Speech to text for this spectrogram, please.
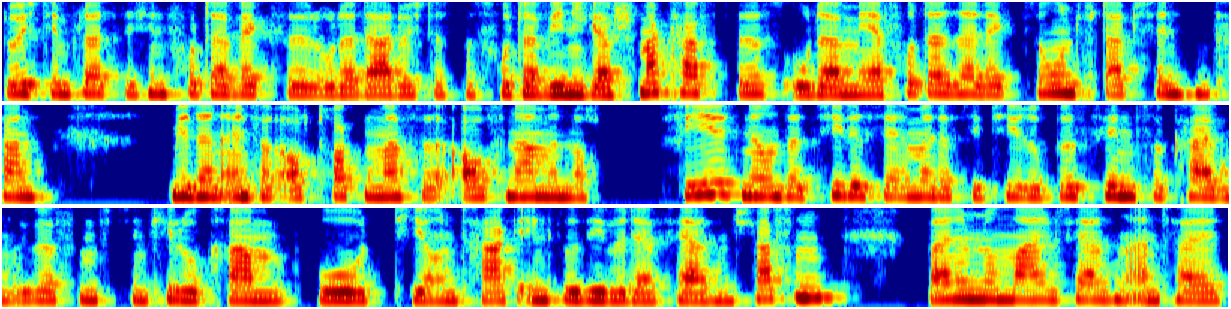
durch den plötzlichen Futterwechsel oder dadurch, dass das Futter weniger schmackhaft ist oder mehr Futterselektion stattfinden kann, mir dann einfach auch Trockenmasseaufnahme noch fehlt. Ne? Unser Ziel ist ja immer, dass die Tiere bis hin zur Kalbung über 15 Kilogramm pro Tier und Tag inklusive der Fersen schaffen bei einem normalen Fersenanteil.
